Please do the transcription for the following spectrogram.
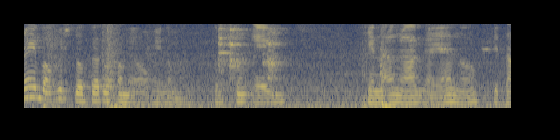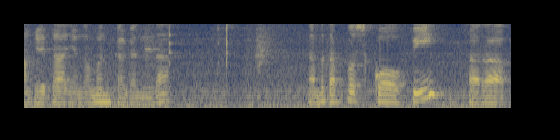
May iba gusto pero kami okay naman. Tapos yung egg, sinangag, ayan no. Kitang-kita nyo naman, kaganda. Tapos, tapos coffee, sarap.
